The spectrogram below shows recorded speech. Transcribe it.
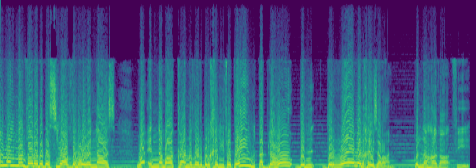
أول من ضرب بالسياط ظهور الناس وإنما كان ضرب الخليفتين قبله بالدرة والخيزران. قلنا هذا في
